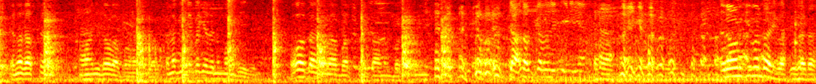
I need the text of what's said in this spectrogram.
ਕਹਿੰਦਾ ਦੱਸ ਹਾਂ ਜੀ ਦੌੜਾ ਪਾਉਣਾ ਕਹਿੰਦਾ ਕਿੰਨੇ ਵਜੇ ਤੈਨੂੰ ਮਾਂ ਦੇ ਦੇ ਉਹ ਤਾਂ ਕਹਿੰਦਾ ਬਸ ਕੰਮ ਬਸ। ਚਾਹ ਕਦੋਂ ਜੀ ਪੀਣੀ ਆ ਹਾਂ। ਰੌਣਕੀ ਬੰਦਾ ਸੀ ਬਾਪੂ ਸਾਡਾ।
